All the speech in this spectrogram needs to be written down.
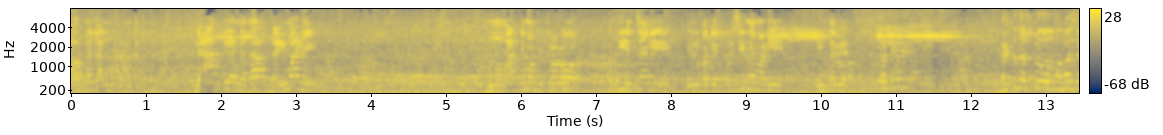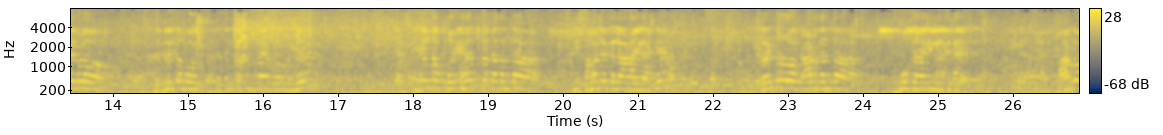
ಅವ್ರ ಮೇಲೆ ಕಾನೂನು ಕ್ರಮ ತಗೋದಿಲ್ಲ ಯಾಕೆ ಅನ್ನೋದ ದಯಮಾಡಿ ನಮ್ಮ ಮಾಧ್ಯಮ ಮಿತ್ರರು ಅತಿ ಹೆಚ್ಚಾಗಿ ಇದ್ರ ಬಗ್ಗೆ ಪರಿಶೀಲನೆ ಮಾಡಿ ಇಂಥವೇ. ಬೆಟ್ಟದಷ್ಟು ಸಮಸ್ಯೆಗಳು ದಲಿತ ದಲಿತ ಸಮುದಾಯಗಳಿಗೆ ಇದನ್ನು ಪರಿಹರಿಸಬೇಕಾದಂಥ ಈ ಸಮಾಜ ಕಲ್ಯಾಣ ಇಲಾಖೆ ಗಂಡರು ಕಾಣದಂಥ ಮೂಕರಾಗಿ ನಿಂತಿದೆ. ಹಾಗೂ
